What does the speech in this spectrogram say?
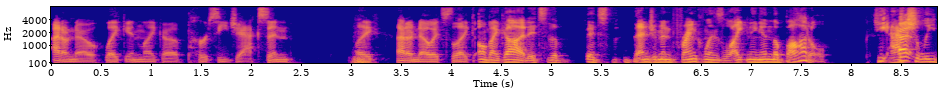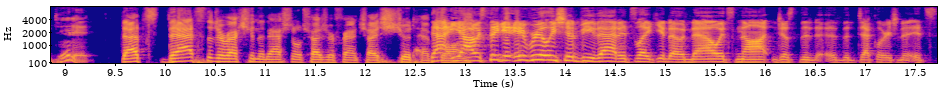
I don't know, like in like a Percy Jackson. Like I don't know. It's like, oh my god, it's the it's Benjamin Franklin's lightning in the bottle. He actually did it. That's that's the direction the National Treasure franchise should have That gone. yeah, I was thinking it really should be that. It's like you know now it's not just the the declaration. It's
